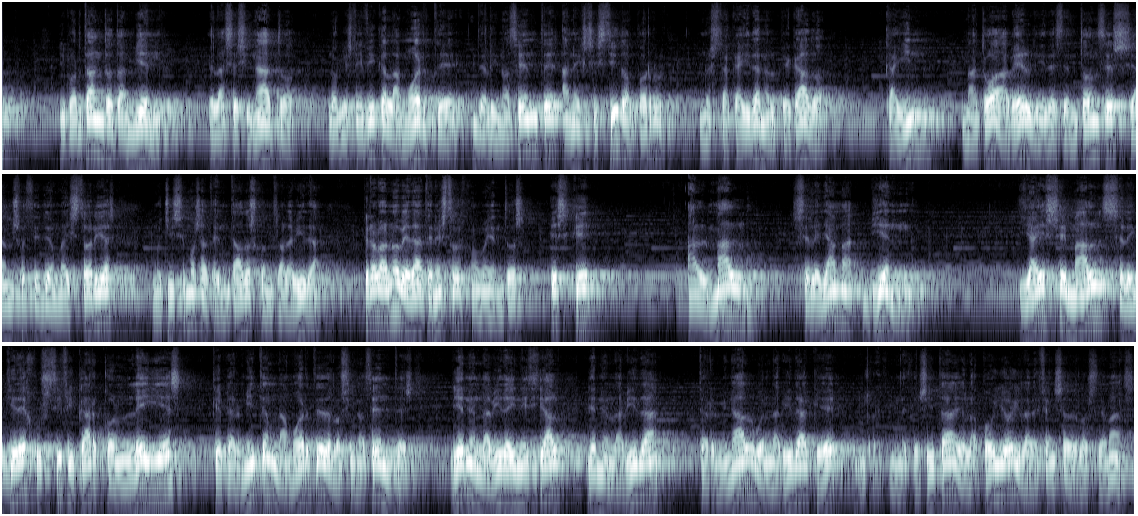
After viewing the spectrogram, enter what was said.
y por tanto también el asesinato, lo que significa la muerte del inocente, han existido por nuestra caída en el pecado. Caín mató a Abel y desde entonces se han sucedido en la historia muchísimos atentados contra la vida. Pero la novedad en estos momentos es que al mal se le llama bien y a ese mal se le quiere justificar con leyes que permiten la muerte de los inocentes, bien en la vida inicial, bien en la vida terminal o en la vida que necesita el apoyo y la defensa de los demás.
